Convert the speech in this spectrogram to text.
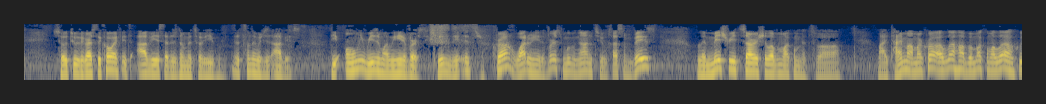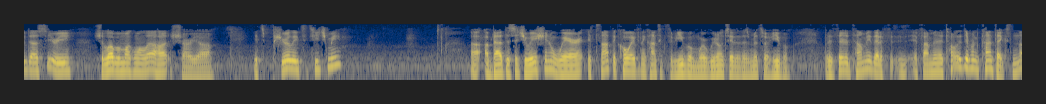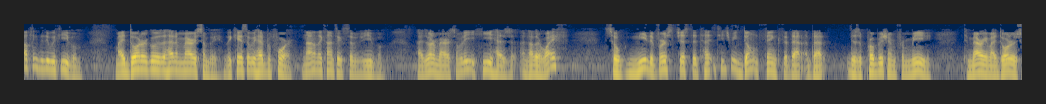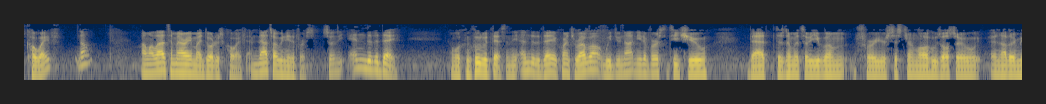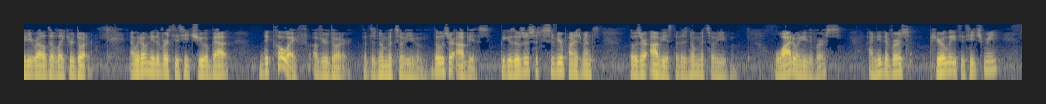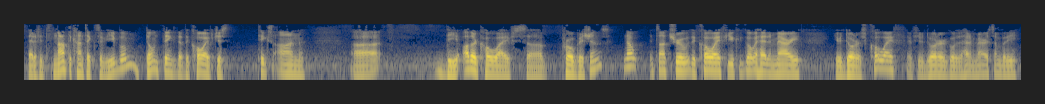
So too with regards to the co-wife, it's obvious that there's no mitzvah of yibum. That's something which is obvious. The only reason why we need a verse, why do we need a verse? Moving on to Chasam Beis, Lemishri Tzara Shalom Makom Mitzvah. My time Amakra Aleha B'Makom Aleha Huda Siri Shalom B'Makom Aleha Sharia. It's purely to teach me uh, about the situation where it's not the co-wife in the context of Yibum, where we don't say that there's mitzvah of Yibum, but it's there to tell me that if if I'm in a totally different context, nothing to do with Yibum, my daughter goes ahead and marries somebody, the case that we had before, not in the context of Yibum. My daughter marries somebody, he has another wife, so need the verse just to t- teach me, don't think that, that that there's a prohibition for me to marry my daughter's co-wife. No, I'm allowed to marry my daughter's co-wife, and that's why we need the verse. So, in the end of the day, and we'll conclude with this. In the end of the day, according to Rava, we do not need a verse to teach you that there's no mitzvah yibum for your sister-in-law who's also another immediate relative like your daughter. And we don't need a verse to teach you about the co-wife of your daughter, that there's no mitzvah yibum. Those are obvious, because those are such severe punishments. Those are obvious that there's no mitzvah yibum. Why do I need the verse? I need the verse purely to teach me that if it's not the context of yibum, don't think that the co-wife just takes on uh, the other co-wife's uh, prohibitions. No, it's not true. The co-wife, you could go ahead and marry your daughter's co-wife. If your daughter goes ahead and marries somebody,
